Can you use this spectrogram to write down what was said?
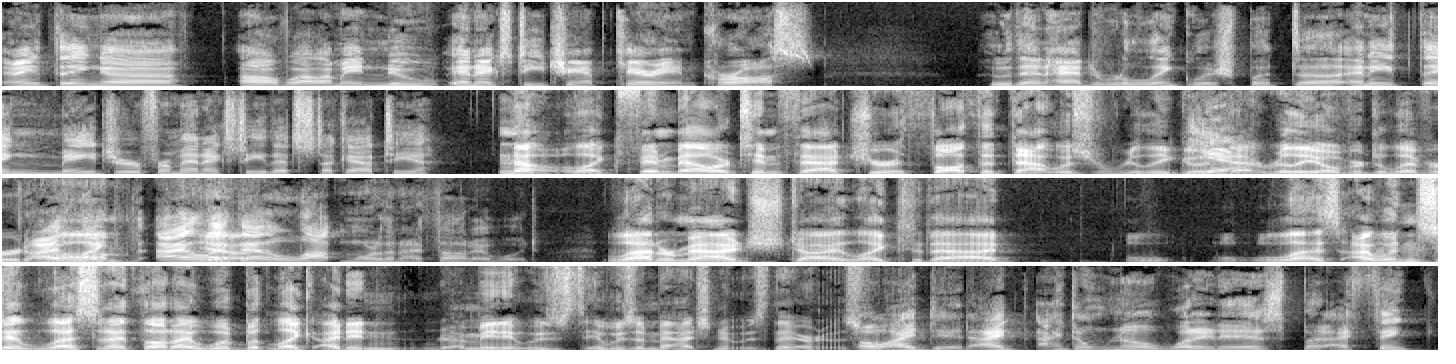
anything uh oh well i mean new nxt champ Karrion Kross who then had to relinquish but uh, anything major from nxt that stuck out to you No, like Finn Balor, Tim Thatcher thought that that was really good. Yeah. That really over delivered. i like Um, i like yeah. that a lot more than i thought i would Ladder match, I liked that less. I wouldn't say less than I thought I would, but like I didn't. I mean, it was it was a match and it was there and it was. Oh. I did. I I don't know what it is, but I think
